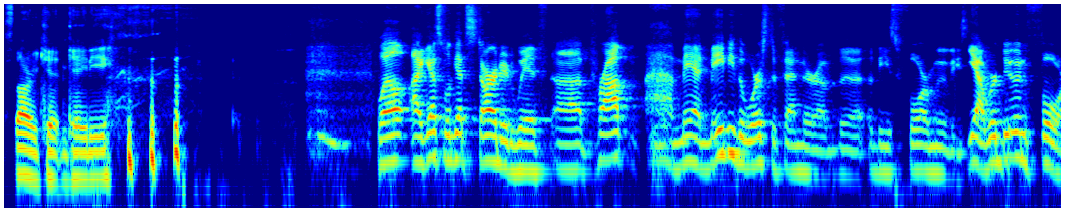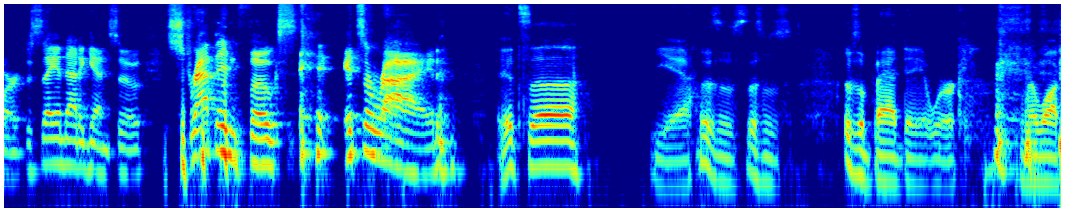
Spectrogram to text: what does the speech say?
Sorry, Kit and Katie. well, I guess we'll get started with uh prop ah, man, maybe the worst offender of the of these four movies. Yeah, we're doing four. Just saying that again. So strap in, folks. it's a ride. It's uh, yeah, this is this is this is a bad day at work when I watch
